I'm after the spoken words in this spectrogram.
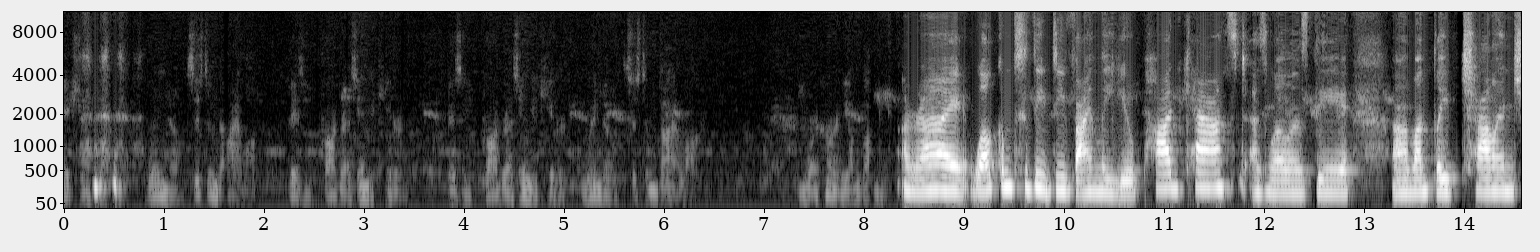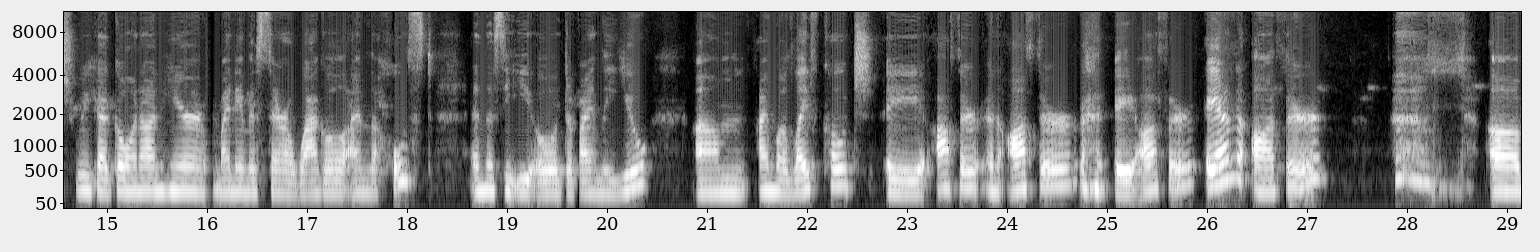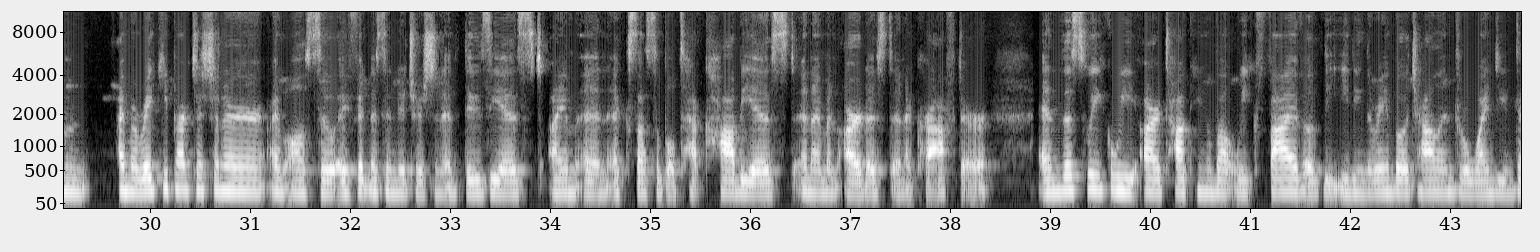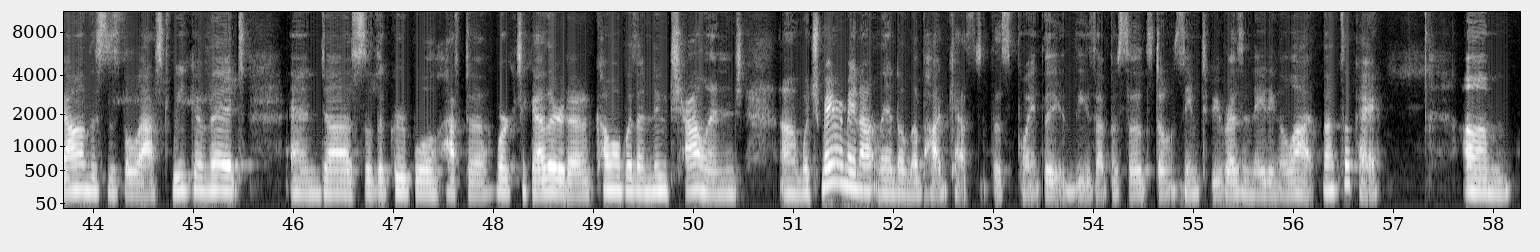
Information. Window. System dialog. Busy. Progress indicator. Busy. Progress indicator. Window. System dialog. You are currently on button. All right. Welcome to the Divinely You podcast, as well as the uh, monthly challenge we got going on here. My name is Sarah Waggle. I'm the host and the CEO of Divinely You. Um, I'm a life coach, a author, an author, a author, an author. Um, I'm a Reiki practitioner. I'm also a fitness and nutrition enthusiast. I'm an accessible tech hobbyist, and I'm an artist and a crafter. And this week we are talking about week five of the Eating the Rainbow Challenge. We're winding down. This is the last week of it. And uh, so the group will have to work together to come up with a new challenge, um, which may or may not land on the podcast at this point. The, these episodes don't seem to be resonating a lot. That's okay. Um,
